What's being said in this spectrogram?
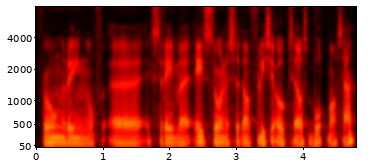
verhongering of uh, extreme eetstoornissen, dan verlies je ook zelfs botmassa.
